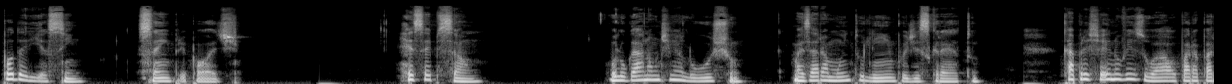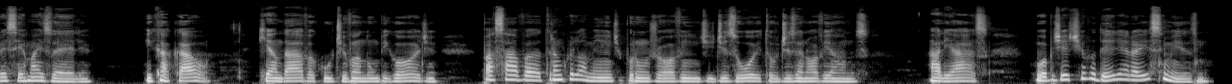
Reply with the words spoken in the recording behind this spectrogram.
Poderia sim. Sempre pode. Recepção. O lugar não tinha luxo, mas era muito limpo e discreto. Caprichei no visual para parecer mais velha, e Cacau, que andava cultivando um bigode, passava tranquilamente por um jovem de 18 ou 19 anos Aliás, o objetivo dele era esse mesmo.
